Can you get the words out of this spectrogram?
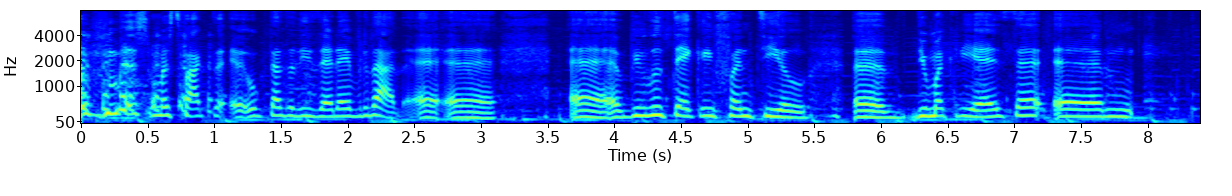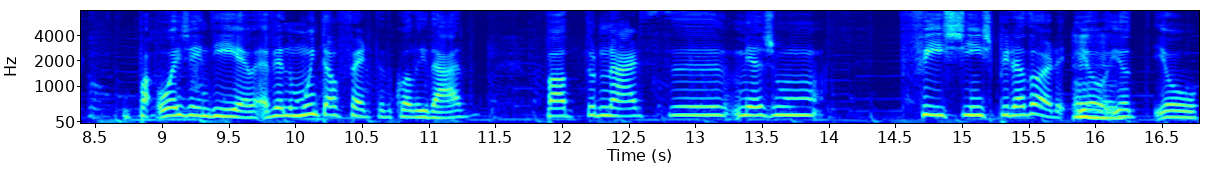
mas, mas de facto, uh, o que estás a dizer é verdade. A- a- biblioteca infantil uh, de uma criança, um, pa- hoje em dia, havendo muita oferta de qualidade, pode tornar-se mesmo fixe e inspirador. Eu, eu, eu,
